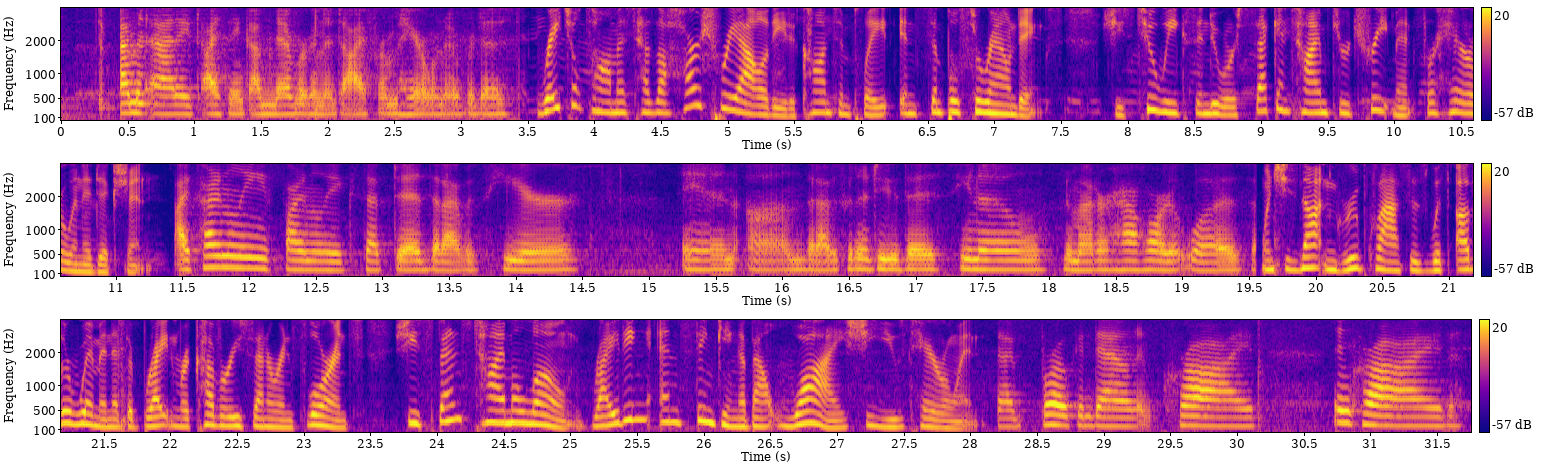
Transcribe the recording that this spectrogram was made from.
I'm an addict. I think I'm never going to die from heroin overdose. Rachel Thomas has a harsh reality to contemplate in simple surroundings. She's two weeks into her second time through treatment for heroin addiction. I kindly finally accepted that I was here and um, that I was going to do this, you know, no matter how hard it was. When she's not in group classes with other women at the Brighton Recovery Center in Florence, she spends time alone, writing and thinking about why she used heroin. I've broken down and cried and cried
